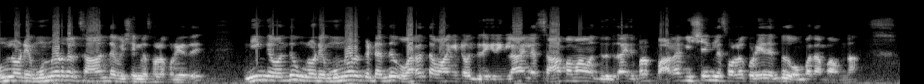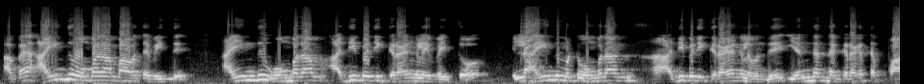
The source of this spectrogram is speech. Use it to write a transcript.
உங்களுடைய முன்னோர்கள் சார்ந்த விஷயங்களை சொல்லக்கூடியது. நீங்க வந்து உங்களுடைய முன்னோர்கிட்ட இருந்து வரத்தை வாங்கிட்டு வந்திருக்கிறீங்களா? இல்ல சாபமா வந்திருக்குதா? இது போல பல விஷயங்களை சொல்லக்கூடியது என்பது ஒன்பதாம் பாவம் தான். அப்ப ஐந்து ஒன்பதாம் பாவத்தை வைத்து ஐந்து ஒன்பதாம் அதிபதி கிரகங்களை வைத்தோ இல்ல ஐந்து மற்றும் ஒன்பதாம் அதிபதி கிரகங்களை வந்து எந்தெந்த கிரகத்தை பா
